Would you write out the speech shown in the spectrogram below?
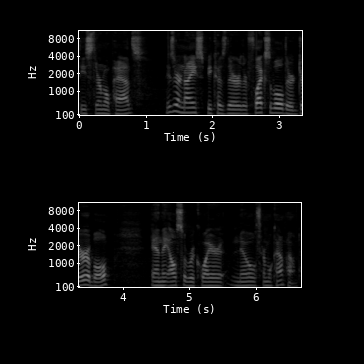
these thermal pads. These are nice because they're, they're flexible, they're durable, and they also require no thermal compound.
